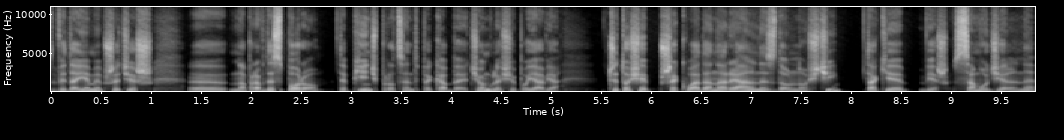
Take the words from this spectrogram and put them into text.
Wydajemy przecież e, naprawdę sporo. Te 5% PKB ciągle się pojawia. Czy to się przekłada na realne zdolności? Takie, wiesz, samodzielne?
